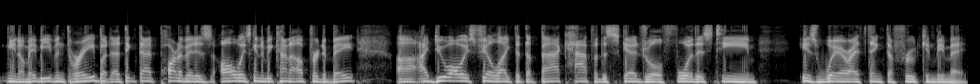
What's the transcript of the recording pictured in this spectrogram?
you know maybe even three. But I think that part of it is always going to be kind of up for debate. Uh, I do always feel like that the back half of the schedule for this team is where I think the fruit can be made.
